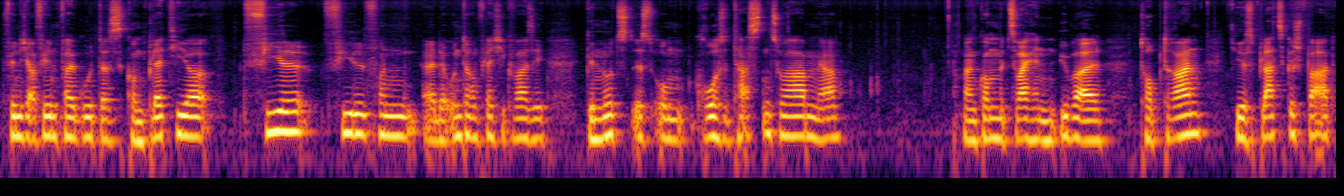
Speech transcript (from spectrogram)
finde ich auf jeden Fall gut, dass komplett hier viel, viel von äh, der unteren Fläche quasi genutzt ist, um große Tasten zu haben. Ja. Man kommt mit zwei Händen überall top dran. Hier ist Platz gespart.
